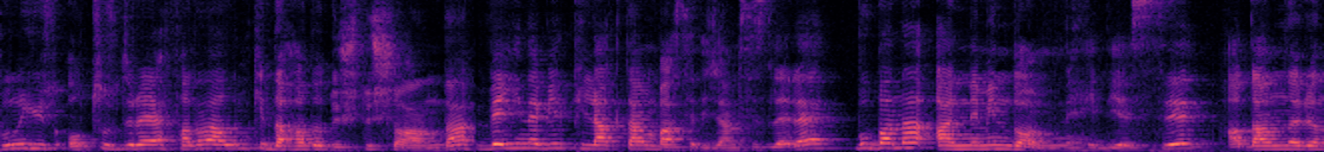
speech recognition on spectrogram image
Bunu 130 liraya falan aldım ki daha da düştü şu anda. Ve yine bir plaktan bahsedeceğim sizlere. Bu bana annemin doğum günü hediyesi. Adamların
